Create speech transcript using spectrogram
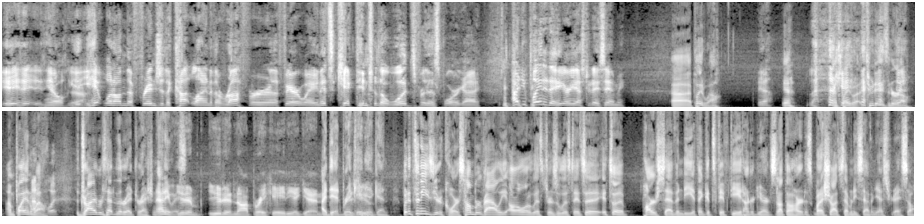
It, it- you know, you, Yeah. you hit one on the fringe of the cut line of the rough or the fairway, and it's kicked into the woods for this poor guy. How'd you play today or yesterday, Sammy? Uh, I played well. Yeah. Yeah, I played well. Two days in a row. I'm playing well. The driver's headed in the right direction. Anyways, You didn't. You did not break eighty again. I did break 80 you? again, but it's an easier course. Humber Valley, all our listeners are listening. It's a it's a par 70. I think it's 5,800 yards. It's not the hardest, but I shot 77 yesterday. So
